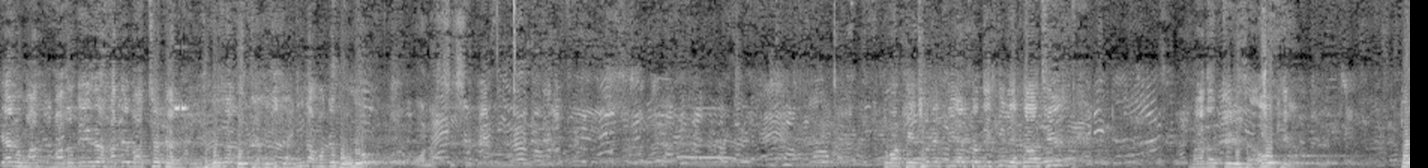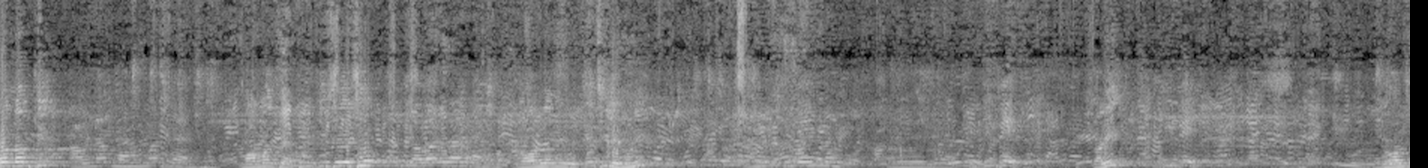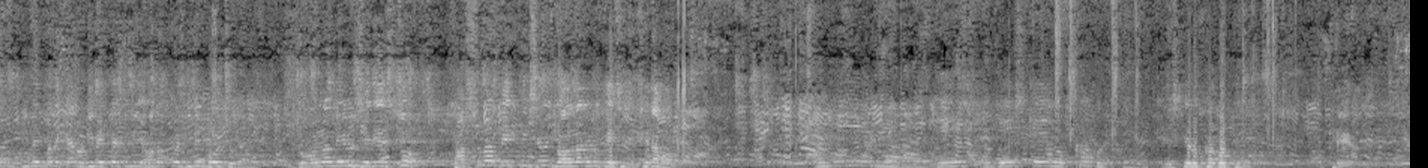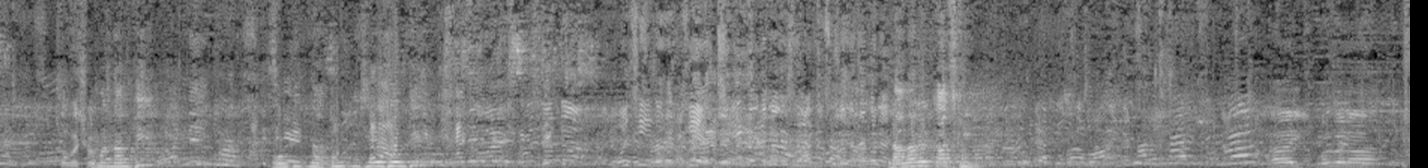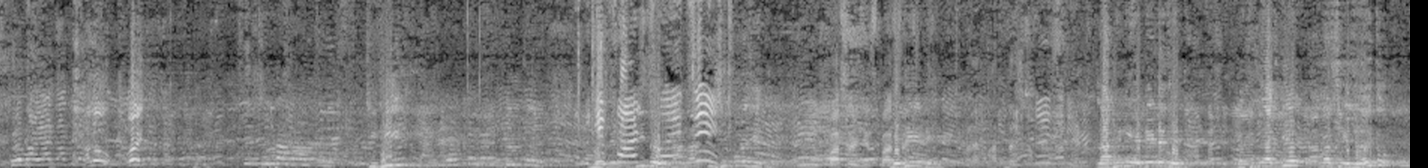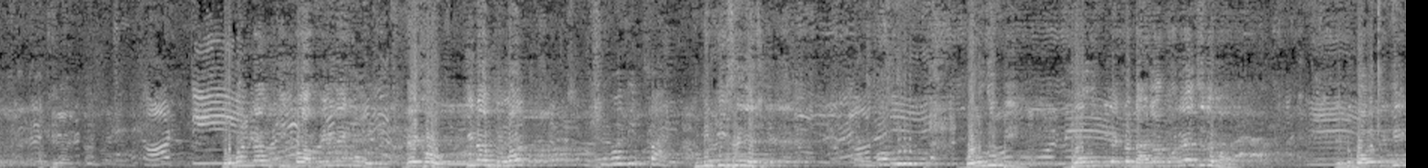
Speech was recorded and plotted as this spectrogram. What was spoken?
কেন? মা- মাদার টেরেসার হাতে বাচ্চা কেন? আমি জিজ্ঞাসা করছি। আমি জানি না? আমাকে বলো। অনার্স হিসেবে তোমার পেছনে কি একটা দেখি লেখা আছে? মাদার টেরেসা ওকে তোমার নাম কি? আমার নাম মোহাম্মদ জান। তুমি কি সেরেছো জওয়াহরলাল নেহরু। কে ছিলেন উনি? সরি জওয়াহরলাল ডিবেট মানে কেন? ডিবেটটা তুমি হঠাৎ করে ডিবেট বলছো কেন? জওয়াহরলাল নেহরু সেজে এসছো? পার্সোনাল ব্যক্তি হিসেবে জওয়াহরলাল নেহরু কে ছিলেন? সেটা বলো। দেশকে রক্ষা করতেন। দেশকে রক্ষা করতেন। তোমার নাম কি? অঙ্কিত না তুমি কি সেরেছো অঙ্কিত? রানারের কাজ কি? চিঠি? লাঠি নিয়ে হেঁটে হেঁটে যেত। তুমি আজকে রান্না শিখেছো তাই তো. তোমার নাম কি? দেখো কি নাম তোমার? তুমি কি সেরেছো বৌরূপী। বৌরূপী। একটা ডায়লগ মনে আছে তোমার? একটু বলো দেখি।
